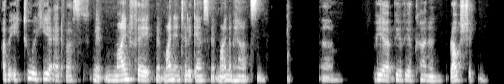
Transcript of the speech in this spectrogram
Aber ich tue hier etwas mit meinem Feld, mit meiner Intelligenz, mit meinem Herzen. Ähm, wir, wir, wir können rausschicken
